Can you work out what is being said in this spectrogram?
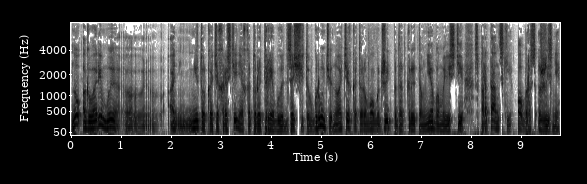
Ну, а говорим мы э, не только о тех растениях, которые требуют защиты в грунте, но о тех, которые могут жить под открытым небом и вести спартанский образ жизни.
